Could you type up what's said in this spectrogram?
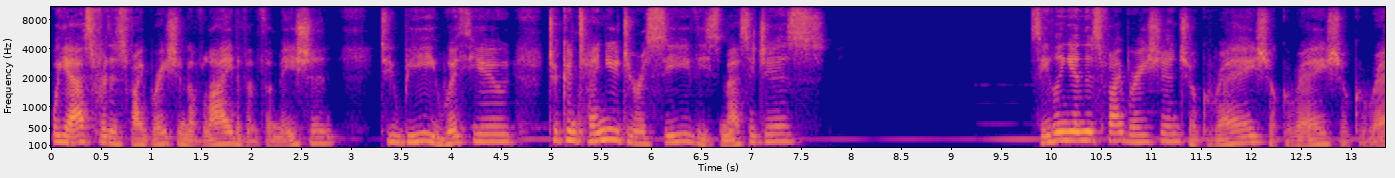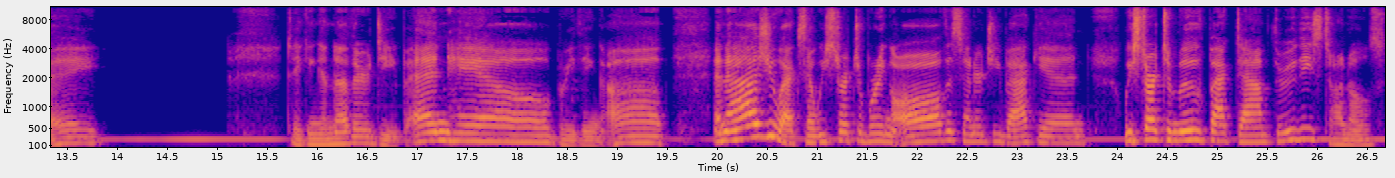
We ask for this vibration of light, of information to be with you, to continue to receive these messages. Sealing in this vibration, Cho Ku Rei, Shokare, Cho Ku Rei. Taking another deep inhale, breathing up. And as you exhale, we start to bring all this energy back in. We start to move back down through these tunnels,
